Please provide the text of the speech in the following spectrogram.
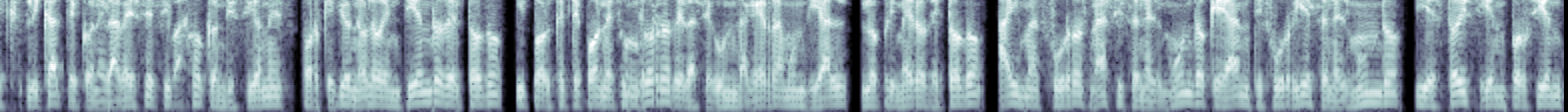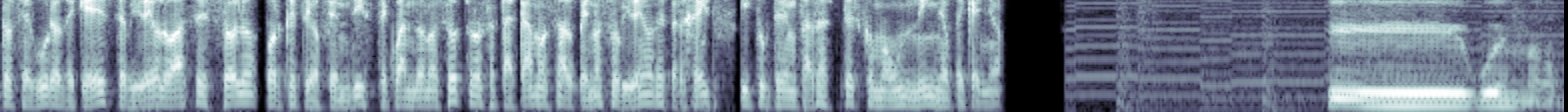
Explícate con el veces y bajo condiciones porque yo no lo entiendo de todo y porque te pones un gorro de la Segunda Guerra Mundial. Lo primero de todo, hay más furros nazis en el mundo que antifurries en el mundo y estoy 100% seguro de que este video lo haces solo porque te ofendiste cuando nosotros atacamos al penoso video de Perhates y tú te enfadaste como un niño pequeño. Eh, bueno.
